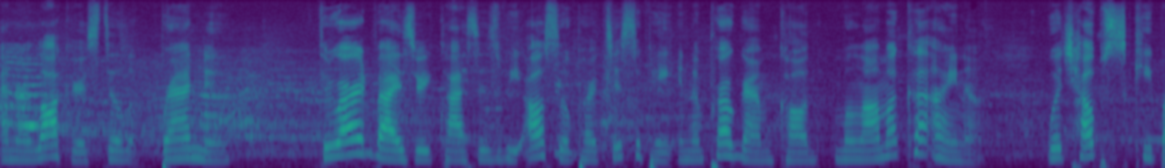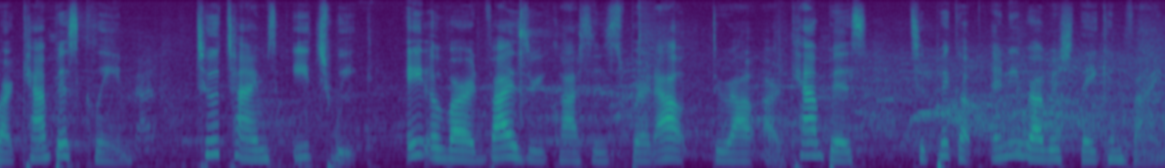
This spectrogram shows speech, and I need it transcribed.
and our lockers still look brand new. Through our advisory classes, we also participate in a program called Malama Ka'aina, which helps keep our campus clean. Two times each week, eight of our advisory classes spread out throughout our campus to pick up any rubbish they can find.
